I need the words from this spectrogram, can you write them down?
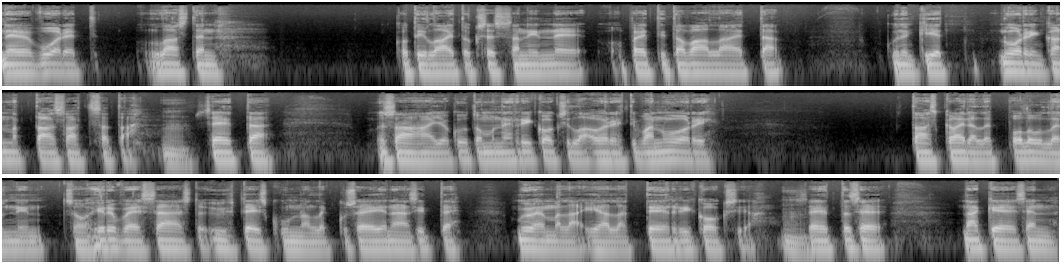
ne vuodet lasten kotilaitoksessa, niin ne opetti tavallaan, että kuitenkin, että nuorin kannattaa satsata. Mm. Se, että me saadaan joku tuommoinen rikoksilla oirehtiva nuori taas kaidalle polulle, niin se on hirveä säästö yhteiskunnalle, kun se ei enää sitten myöhemmällä iällä tee rikoksia. Mm. Se, että se näkee sen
